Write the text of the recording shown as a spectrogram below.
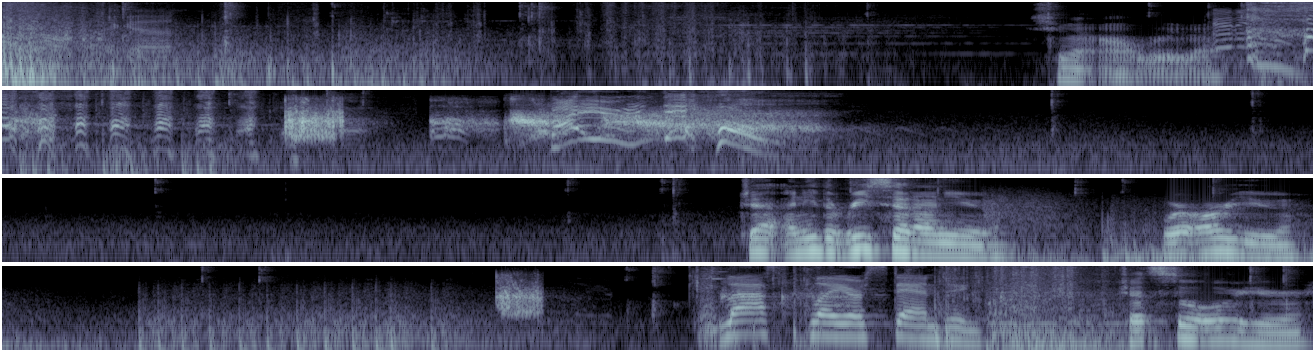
Oh my god. She went all the way back. Fire in the hole! Jett, I need the reset on you. Where are you? Last player standing. Jett's still over here.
